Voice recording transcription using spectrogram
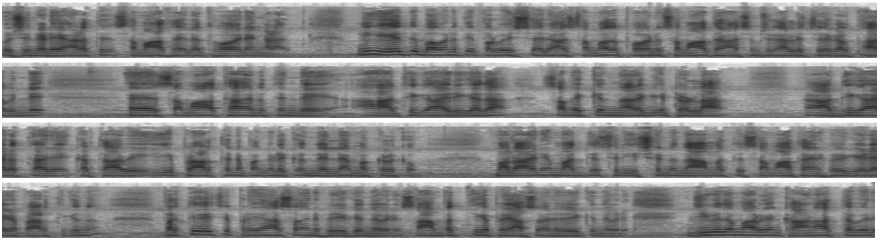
കുരിശിന്റെ അടയാളത്തിൽ സമാധാന ഭവനങ്ങൾ. നീ ഏത് ഭവനത്തിൽ പ്രവേശിച്ചാലും ആ സമാ ഭവന സമാധാന ആശംസകൾ അറിയിച്ച കർത്താവിന്റെ സമാധാനത്തിന്റെ ആധികാരികത സഭയ്ക്ക് നൽകിയിട്ടുള്ള അധികാരത്താൽ കർത്താവ് ഈ പ്രാർത്ഥന പങ്കെടുക്കുന്ന എല്ലാ മക്കൾക്കും മറാനും മധ്യസ്ഥ ഈശ്വരന്റെ നാമത്തിൽ സമാധാനം അനുഭവിക്കുകയായി പ്രാർത്ഥിക്കുന്നു. പ്രത്യേകിച്ച് പ്രയാസം അനുഭവിക്കുന്നവർ സാമ്പത്തിക പ്രയാസം അനുഭവിക്കുന്നവർ ജീവിതമാർഗം കാണാത്തവർ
